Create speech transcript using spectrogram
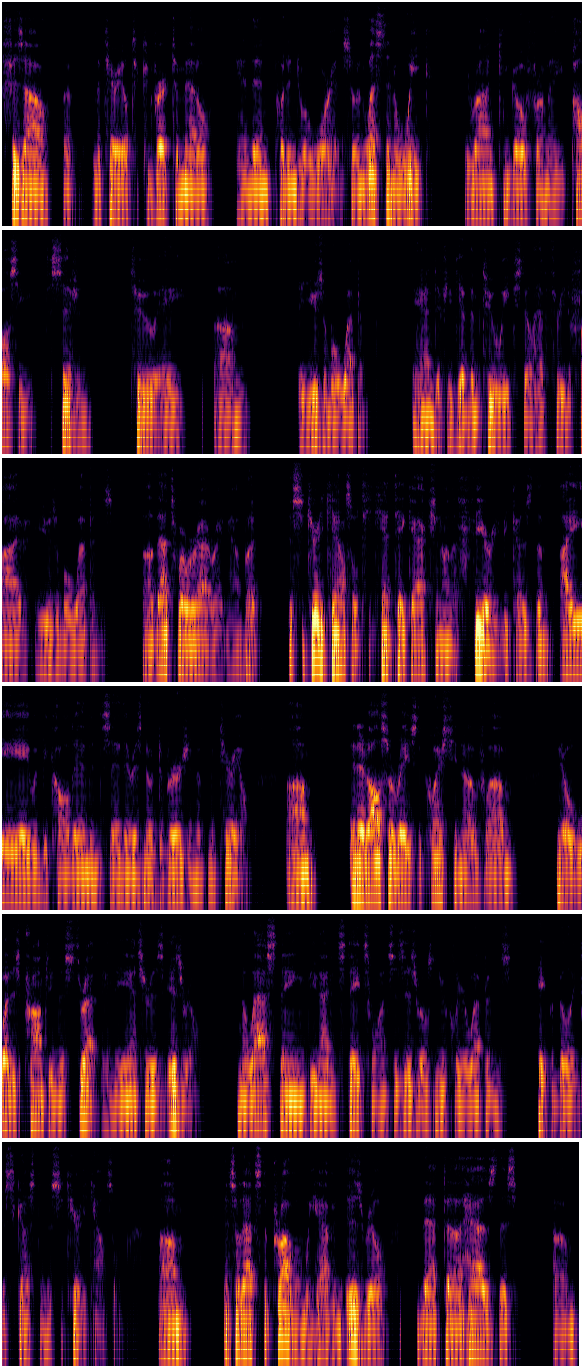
fissile uh, material to convert to metal and then put into a warhead. So in less than a week, Iran can go from a policy decision to a um, a usable weapon. And if you give them two weeks, they'll have three to five usable weapons. Uh, that's where we're at right now. But the Security Council can't take action on a theory because the IAEA would be called in and say there is no diversion of material. Um, and it also raised the question of, um, you know, what is prompting this threat? And the answer is Israel. And the last thing the United States wants is Israel's nuclear weapons capability discussed in the Security Council. Um, and so that's the problem. We have in Israel that uh, has this um,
